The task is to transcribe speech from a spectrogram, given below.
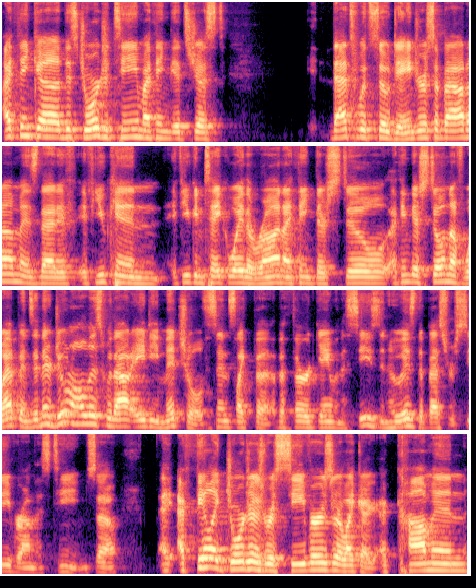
I think uh, this Georgia team. I think it's just that's what's so dangerous about them is that if if you can if you can take away the run, I think there's still I think there's still enough weapons, and they're doing all this without AD Mitchell since like the the third game of the season, who is the best receiver on this team. So I, I feel like Georgia's receivers are like a, a common,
